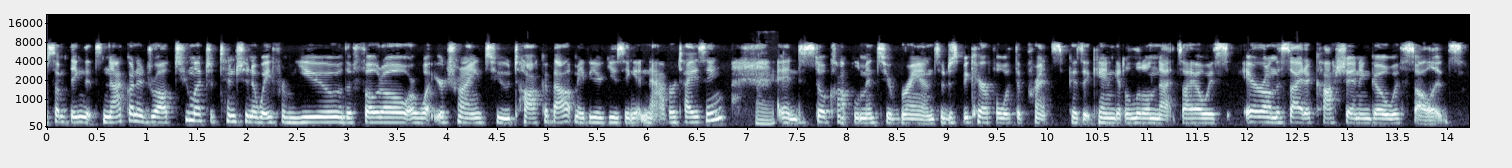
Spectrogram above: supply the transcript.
something that's not going to draw too much attention away from you, the photo, or what you're trying to talk about. Maybe you're using it in advertising right. and still complements your brand. So just be careful with the prints because it can get a little nuts. I always err on the side of caution and go with solids.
